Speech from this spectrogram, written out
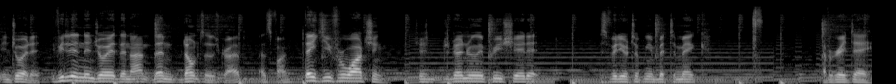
enjoyed it. If you didn't enjoy it, then I, then don't subscribe. That's fine. Thank you for watching. Genuinely appreciate it. This video took me a bit to make. Have a great day.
